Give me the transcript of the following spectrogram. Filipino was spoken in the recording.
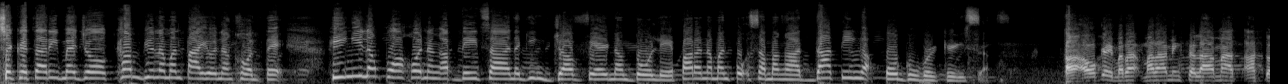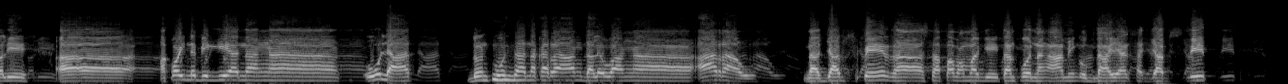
Secretary, medyo cambio naman tayo ng konti. Hingi lang po ako ng update sa naging job fair ng Dole para naman po sa mga dating POGO workers. Ah, okay, Mara- maraming salamat. Actually, ah, ako'y nabigyan ng ah, ulat doon po sa nakaraang dalawang ah, araw na job fair ah, sa pamamagitan po ng aming ugnayan sa Job Street,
